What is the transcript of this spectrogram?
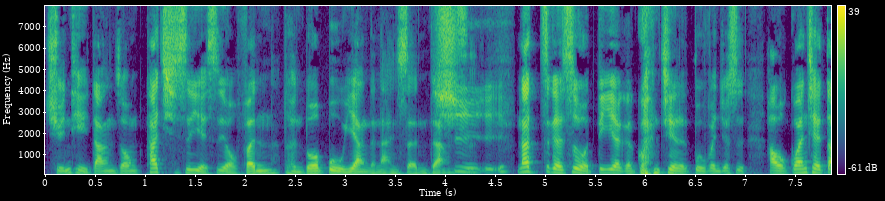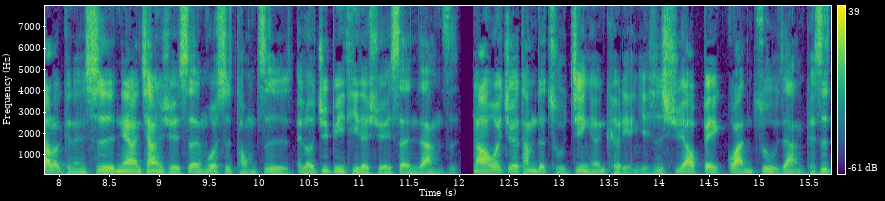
群体当中，他其实也是有分很多不一样的男生这样子。是那这个是我第二个关切的部分，就是好，我关切到了可能是娘娘腔的学生，或者是同志 LGBT 的学生这样子，然后我会觉得他们的处境很可怜，也是需要被关注这样。可是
